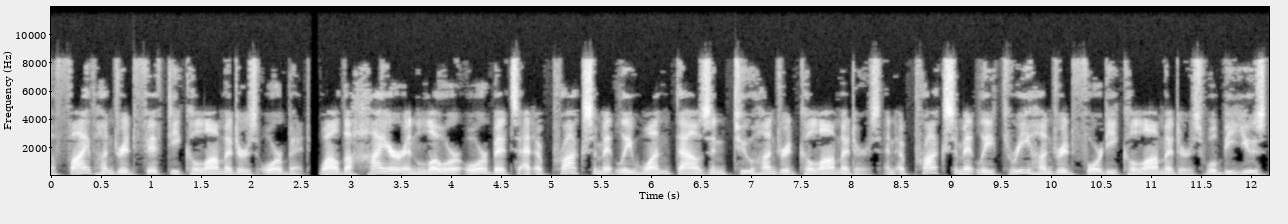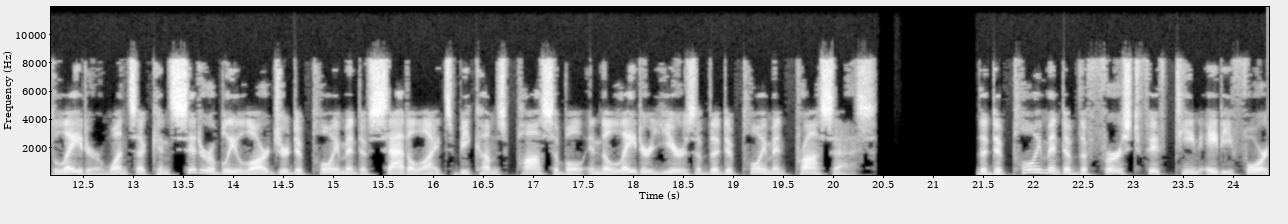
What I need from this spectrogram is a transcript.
a 550 km orbit, while the higher and lower orbits at approximately 1,200 km and approximately 340 km will be used later once a considerably larger deployment of satellites becomes possible in the later years of the deployment process. The deployment of the first 1584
